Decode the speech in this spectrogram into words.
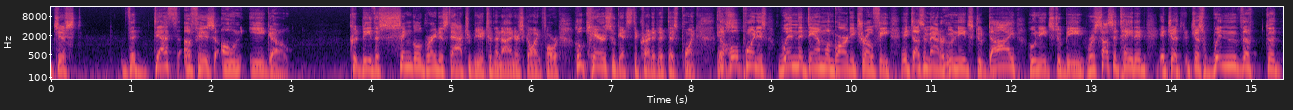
just the death of his own ego could be the single greatest attribute to the Niners going forward. Who cares who gets the credit at this point? The it's, whole point is win the damn Lombardi trophy. It doesn't matter who needs to die, who needs to be resuscitated. It just just win the the,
